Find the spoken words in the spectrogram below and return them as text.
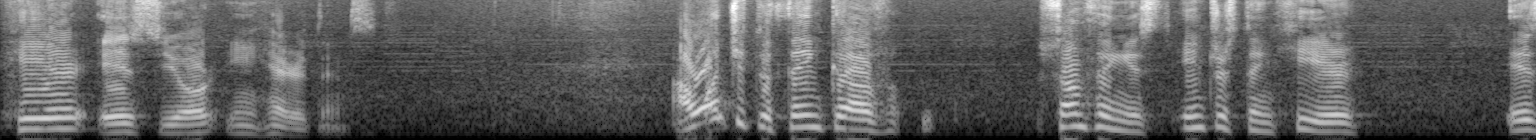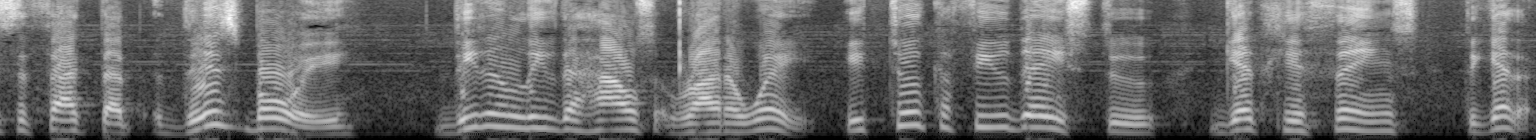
here is your inheritance. I want you to think of something is interesting here is the fact that this boy didn't leave the house right away. It took a few days to get his things together.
